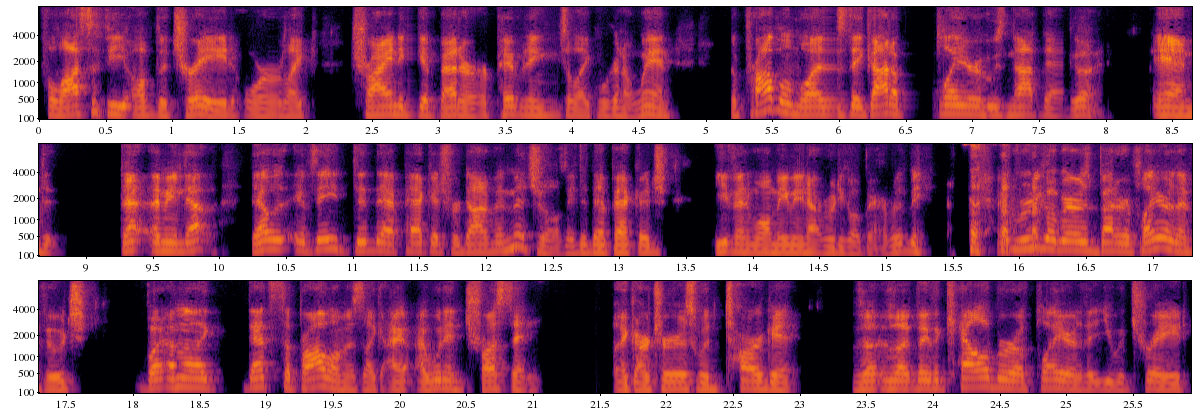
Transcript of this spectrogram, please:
philosophy of the trade or like trying to get better or pivoting to like we're going to win. The problem was they got a player who's not that good. And that I mean that that was if they did that package for Donovan Mitchell, if they did that package even well maybe not Rudy Gobert, but Rudy Gobert is better player than Vooch. But I'm like, that's the problem. Is like I, I wouldn't trust that like Arturas would target the like the, caliber of player that you would trade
